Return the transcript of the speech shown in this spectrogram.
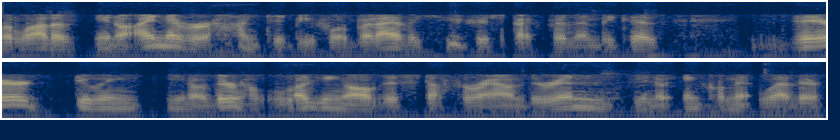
for a lot of you know I never hunted before, but I have a huge respect for them because they're doing you know they're lugging all this stuff around. They're in you know inclement weather,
